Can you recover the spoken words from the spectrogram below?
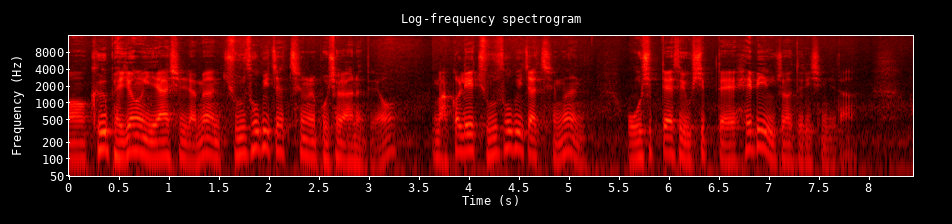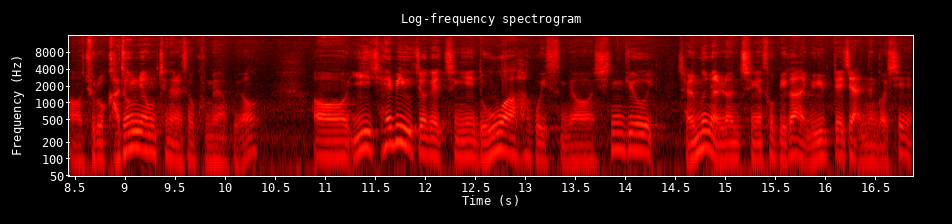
어, 그 배경을 이해하시려면 주 소비자층을 보셔야 하는데요. 막걸리의 주 소비자층은 50대에서 60대 헤비 유저들이십니다. 어, 주로 가정용 채널에서 구매하고요. 어, 이 헤비 유저 계층이 노후화하고 있으며 신규 젊은 연령층의 소비가 유입되지 않는 것이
